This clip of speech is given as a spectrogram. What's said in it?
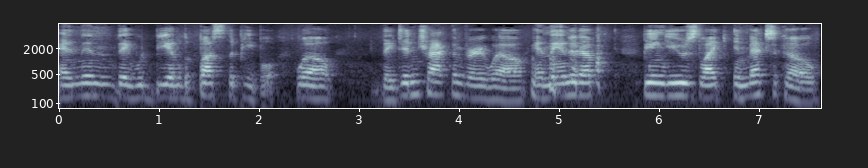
and then they would be able to bust the people. Well, they didn't track them very well, and they ended up being used like in Mexico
